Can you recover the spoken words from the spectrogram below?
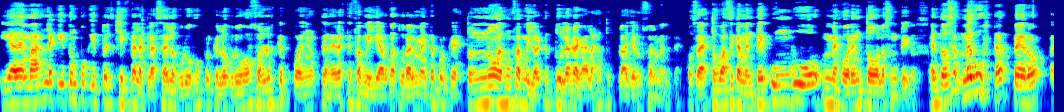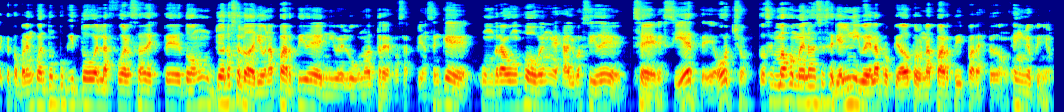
Y además le quita un poquito el chiste a la clase de los brujos, porque los brujos son los que pueden obtener este familiar naturalmente, porque esto no es un familiar que tú le regalas a tus players usualmente. O sea, esto es básicamente un búho mejor en todos los sentidos. Entonces, me gusta, pero hay que tomar en cuenta un poquito la fuerza de este don. Yo no se lo daría una party de nivel 1 a 3. O sea, piensen que un dragón joven es algo así de CR7, 8. Entonces, más o menos ese sería el nivel apropiado para una party para este don, en mi opinión.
